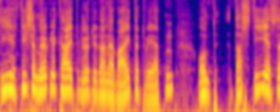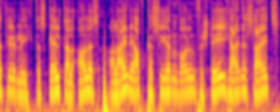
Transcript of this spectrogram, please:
die, diese Möglichkeit würde dann erweitert werden. Und dass die jetzt natürlich das Geld alles alleine abkassieren wollen, verstehe ich einerseits,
